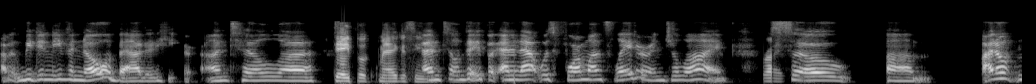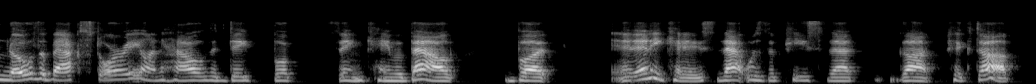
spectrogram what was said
I mean, we didn't even know about it here until uh, Datebook magazine. until date, but and that was four months later in July. right. So um, I don't know the backstory on how the date book thing came about, but in any case, that was the piece that got picked up,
